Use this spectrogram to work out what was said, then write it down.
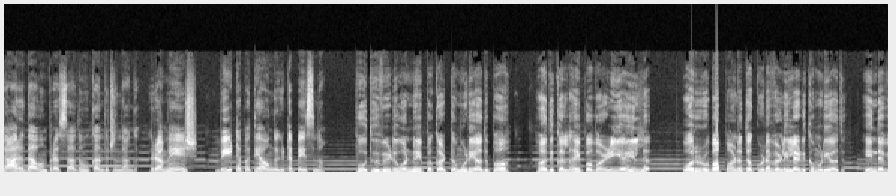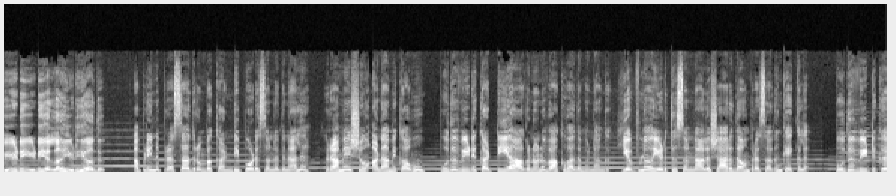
சாரதாவும் பிரசாதும் உட்கார்ந்துட்டு இருந்தாங்க. ரமேஷ் வீட்டை பத்தி அவங்க கிட்ட பேசினான். புது வீடு ஒண்ணு இப்ப கட்ட முடியாதுப்பா. அதுக்கெல்லாம் இப்ப வழியே இல்ல. ஒரு ரூபா பணத்தை கூட வெளியில எடுக்க முடியாது. இந்த வீடு இடியெல்லாம் இடியாது. அப்படின்னு பிரசாத் ரொம்ப கண்டிப்போட சொன்னதுனால ரமேஷும் அனாமிகாவும் புது வீடு கட்டியே ஆகணும்னு வாக்குவாதம் பண்ணாங்க. எவ்ளோ எடுத்து சொன்னாலும் சாரதாவும் பிரசாதும் கேட்கல புது வீட்டுக்கு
